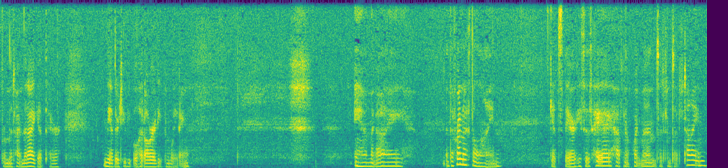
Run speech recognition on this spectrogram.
from the time that I get there. And the other two people had already been waiting. And the guy at the front of the line gets there. He says, Hey, I have an appointment such and such time.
